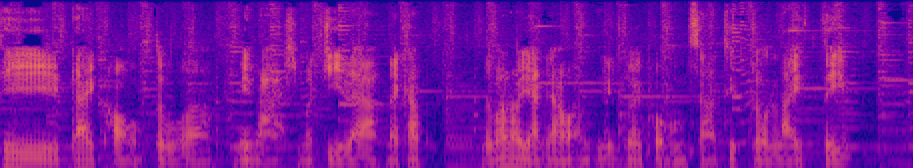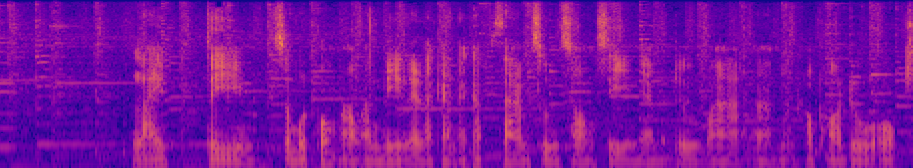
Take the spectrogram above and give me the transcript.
ที่ได้ของตัว Mirage เมื่อกี้แล้วนะครับ หรือว่าเราอยากเอาอันอื่นด้วยผมสาธิตตัว Light Theme Light Theme สมมุติผมเอาอันนี้เลยแล้วกันนะครับ 3024 เนี่ยมาดูว่าอะมันก็พอดูโอเค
